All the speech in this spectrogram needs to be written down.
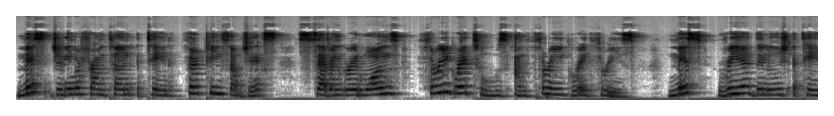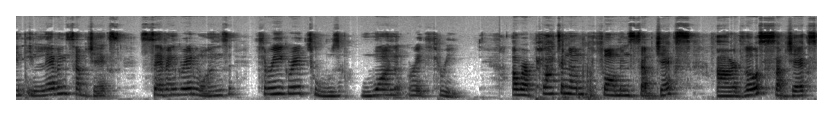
Miss Jalima Frampton attained 13 subjects, 7 grade 1s, 3 grade 2s, and 3 grade 3s. Miss Ria Deluge attained 11 subjects, 7 grade 1s, 3 grade 2s, 1 grade 3. Our platinum performance subjects are those subjects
